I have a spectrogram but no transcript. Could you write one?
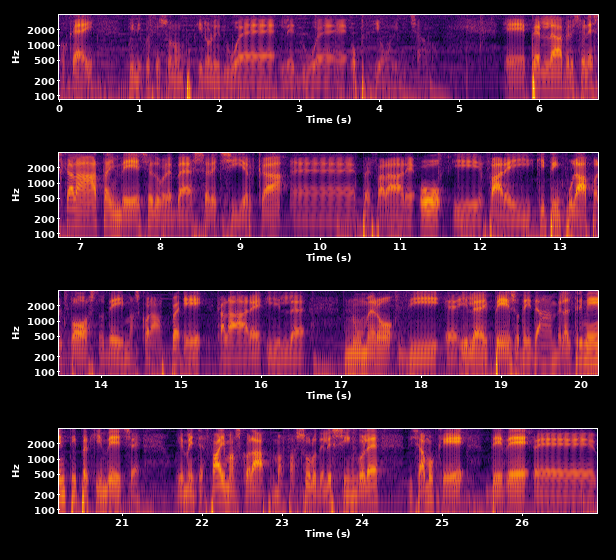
ok? Quindi queste sono un pochino le due, le due opzioni diciamo e per la versione scalata invece dovrebbe essere circa eh, per fare o i, fare i keeping pull up al posto dei muscle up e calare il numero di eh, il peso dei dumbbell. Altrimenti per chi invece ovviamente fa i muscle up ma fa solo delle singole diciamo che deve eh,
